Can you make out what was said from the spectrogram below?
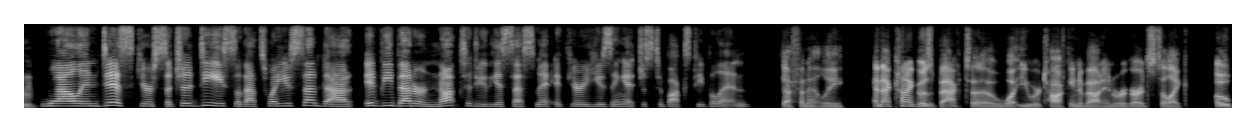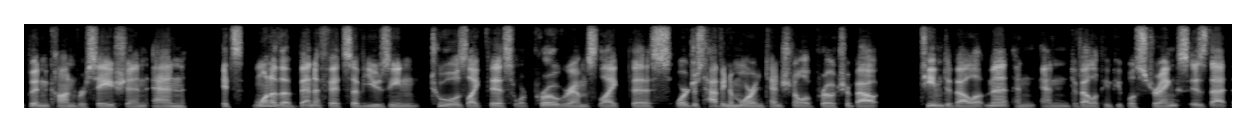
hmm. well, in DISC, you're such a D, so that's why you said that. It'd be better not to do the assessment if you're using it just to box people in. Definitely. And that kind of goes back to what you were talking about in regards to like open conversation. And it's one of the benefits of using tools like this or programs like this, or just having a more intentional approach about team development and, and developing people's strengths is that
